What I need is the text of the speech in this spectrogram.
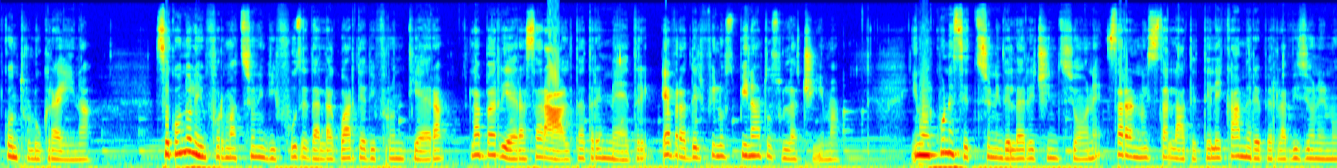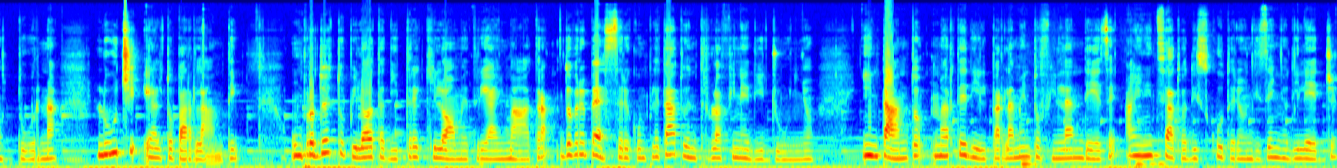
contro l'Ucraina. Secondo le informazioni diffuse dalla Guardia di Frontiera, la barriera sarà alta 3 metri e avrà del filo spinato sulla cima. In alcune sezioni della recinzione saranno installate telecamere per la visione notturna, luci e altoparlanti. Un progetto pilota di 3 km a Imatra dovrebbe essere completato entro la fine di giugno. Intanto, martedì il Parlamento finlandese ha iniziato a discutere un disegno di legge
